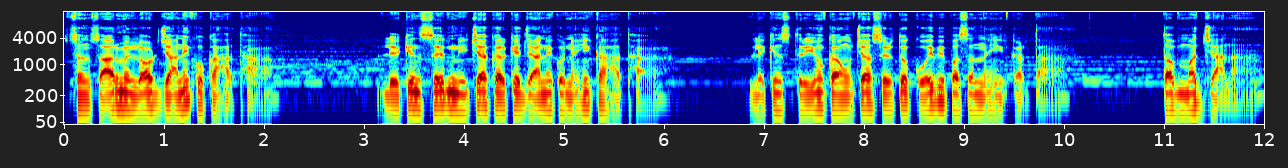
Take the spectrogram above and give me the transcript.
संसार में लौट जाने को कहा था। लेकिन सिर नीचा करके जाने को नहीं कहा था। लेकिन स्त्रियों का ऊँचा सिर तो कोई भी पसंद नहीं करता। तब मत जाना।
